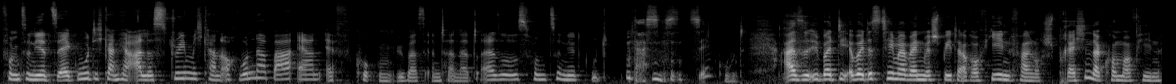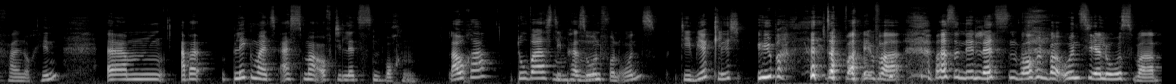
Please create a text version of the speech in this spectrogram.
funktioniert sehr gut. Ich kann hier alles streamen. Ich kann auch wunderbar RNF gucken übers Internet. Also es funktioniert gut. Das ist sehr gut. Also über, die, über das Thema werden wir später auch auf jeden Fall noch sprechen. Da kommen wir auf jeden Fall noch hin. Ähm, aber blicken wir jetzt erstmal auf die letzten Wochen. Laura, du warst die mhm. Person von uns, die wirklich überall dabei war, was in den letzten Wochen bei uns hier los war.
